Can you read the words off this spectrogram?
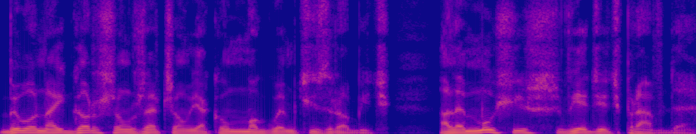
było najgorszą rzeczą, jaką mogłem ci zrobić, ale musisz wiedzieć prawdę.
